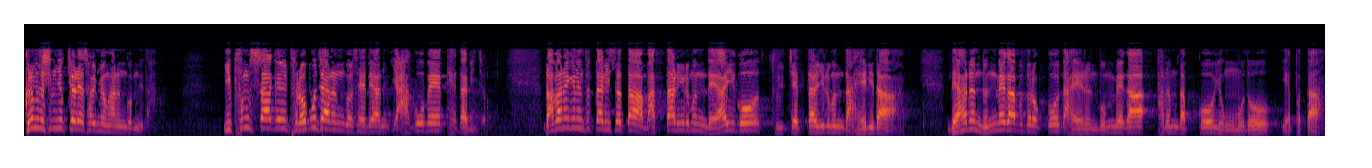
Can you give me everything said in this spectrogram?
그러면서 16절에 설명하는 겁니다. 이 품삯을 들어보자는 것에 대한 야곱의 대답이죠. 라반에게는 두 딸이 있었다. 맏딸 이름은 네아이고 둘째 딸 이름은 나헬이다. 네아는 눈매가 부드럽고 나헬은 몸매가 아름답고 용모도 예뻤다.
